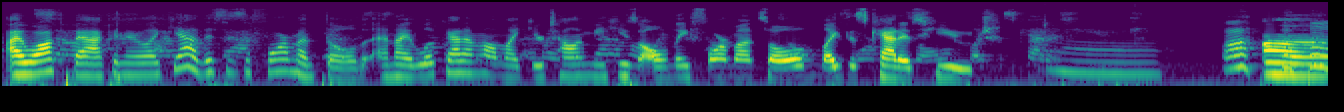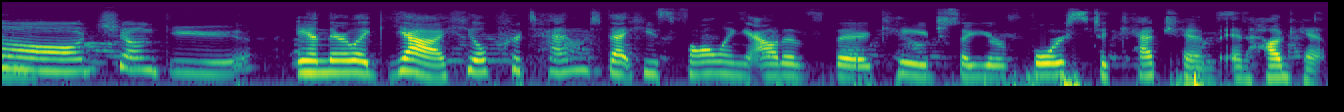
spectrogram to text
I walk back and they're like, "Yeah, this is a four month old." And I look at him. I'm like, "You're telling me he's only four months old? Like this cat is huge." oh, chunky. And they're like, yeah, he'll pretend that he's falling out of the cage, so you're forced to catch him and hug him.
